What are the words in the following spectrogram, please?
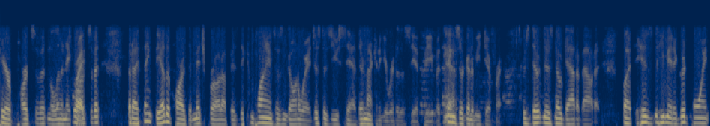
care of parts of it and eliminate Right. parts of it. But I think the other part that Mitch brought up is the compliance isn't going away. Just as you said, they're not going to get rid of the CFP, but Yeah. things are going to be different. There's no, there's no doubt about it. But his he made a good point.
